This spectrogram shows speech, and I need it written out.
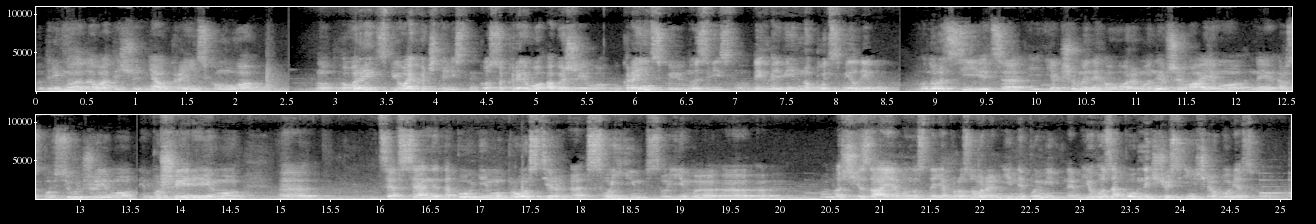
Потрібно надавати щодня українському вагу. Ну, говори, співай хоч трісни, косокриво, аби жило. Українською, ну звісно, дихай вільно, будь сміливим. Воно розсіюється, і якщо ми не говоримо, не вживаємо, не розповсюджуємо, не поширюємо е, це все, не наповнюємо простір е, своїм, своїм. Е, воно щезає, воно стає прозорим і непомітним. Його заповнить щось інше обов'язково.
